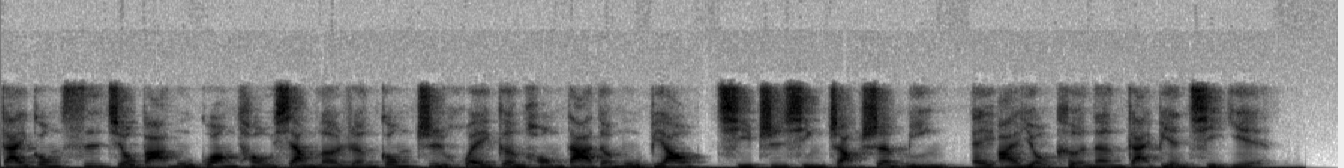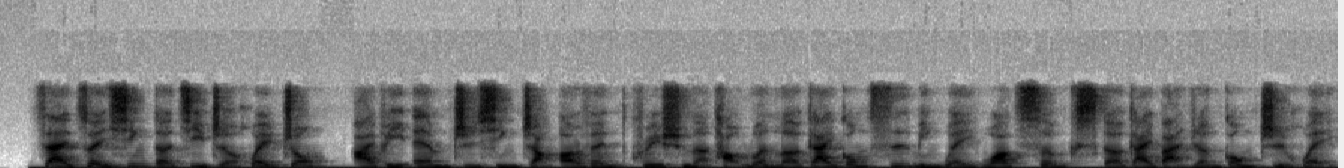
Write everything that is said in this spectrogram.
该公司就把目光投向了人工智慧更宏大的目标。其执行长声明，AI 有可能改变企业。在最新的记者会中，IBM 执行长 Arvind Krishna 讨论了该公司名为 Watsonx 的改版人工智慧。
